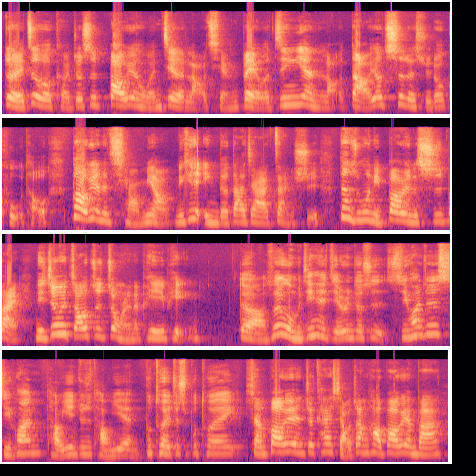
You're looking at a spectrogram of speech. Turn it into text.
对，这我可就是抱怨文界的老前辈，我经验老道，又吃了许多苦头。抱怨的巧妙，你可以赢得大家的赞许；但如果你抱怨的失败，你就会招致众人的批评。对啊，所以我们今天的结论就是：喜欢就是喜欢，讨厌就是讨厌，不推就是不推。想抱怨就开小账号抱怨吧。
